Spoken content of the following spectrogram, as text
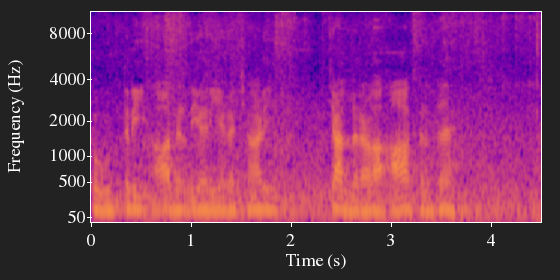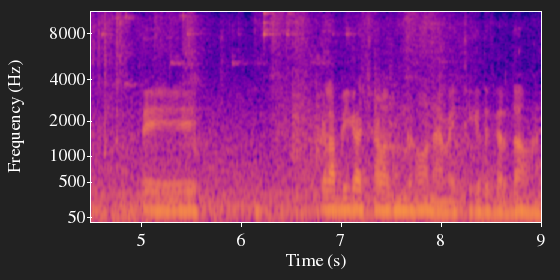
ਕਬੂਤਰੀ ਆ ਫਿਰਦੀ ਹਰੀਆਂ ਕੱਛਾਂ ਵਾਲੀ। ਝਾਲਰ ਵਾਲਾ ਆ ਫਿਰਦਾ ਤੇ ਗੁਲਾਬੀ ਕੱਛ ਵਾਲਾ ਤੁਹਾਨੂੰ ਦਿਖਾਉਣਾ ਮੈਂ ਇੱਥੇ ਕਿਤੇ ਫਿਰਦਾ ਹੁਣ।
